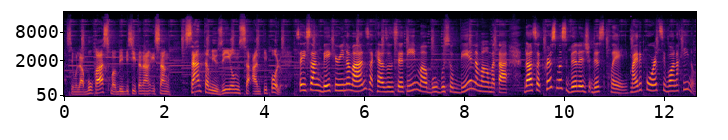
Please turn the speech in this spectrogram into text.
Simula bukas, mabibisita na ang isang Santa Museum sa Antipolo. Sa isang bakery naman sa Quezon City, mabubusog din ang mga mata dahil sa Christmas Village display. May report si Von Aquino.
